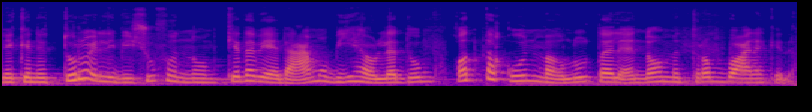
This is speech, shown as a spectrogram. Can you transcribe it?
لكن الطرق اللي بيشوفوا إنهم كده بيدعموا بيها أولادهم قد تكون مغلوطة لأنهم اتربوا على كده.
